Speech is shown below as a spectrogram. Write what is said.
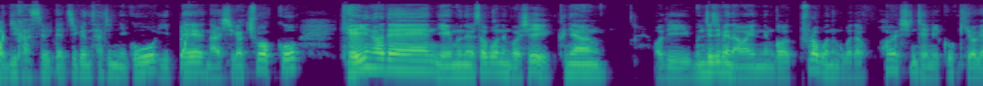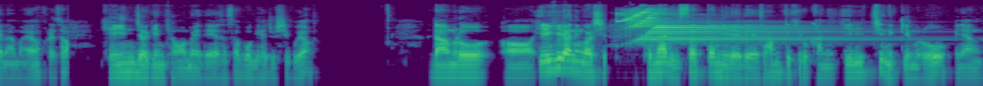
어디 갔을 때 찍은 사진이고 이때 날씨가 추웠고 개인화된 예문을 써보는 것이 그냥 어디 문제집에 나와 있는 것 풀어보는 것보다 훨씬 재밌고 기억에 남아요. 그래서 개인적인 경험에 대해서 써보게 해주시고요. 그 다음으로 어, 일기라는 것이 그날 있었던 일에 대해서 함께 기록하는 일지 느낌으로 그냥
